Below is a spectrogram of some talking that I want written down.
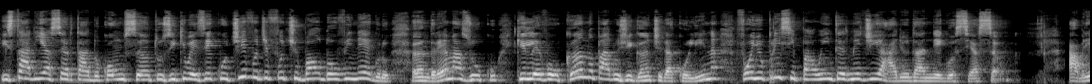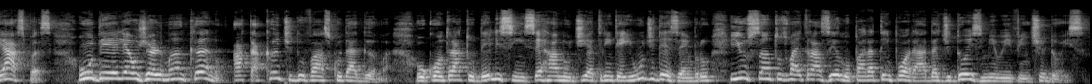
estaria acertado com o Santos e que o executivo de futebol do Alvinegro, André Mazuco, que levou o cano para o gigante da colina, foi o principal intermediário da negociação. Abre aspas. Um dele é o Germán Cano, atacante do Vasco da Gama. O contrato dele se encerra no dia 31 de dezembro e o Santos vai trazê-lo para a temporada de 2022.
